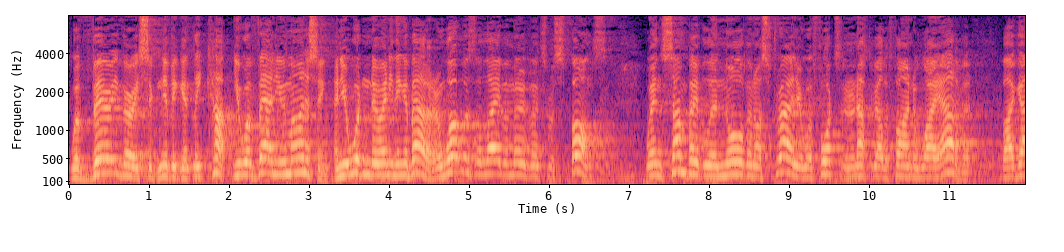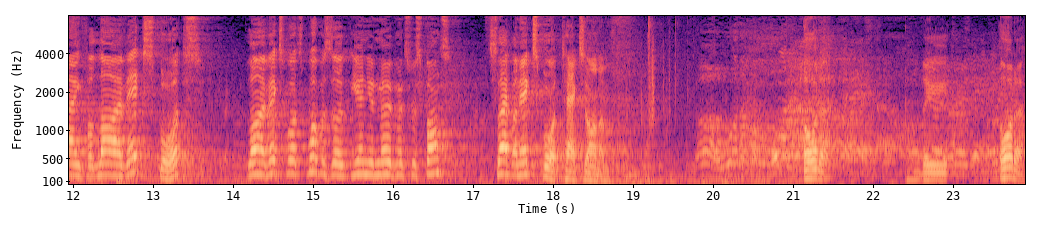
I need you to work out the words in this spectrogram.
were very, very significantly cut. You were value minusing, and you wouldn't do anything about it. And what was the Labor movement's response when some people in northern Australia were fortunate enough to be able to find a way out of it by going for live exports? Live exports. What was the union movement's response? Slap an export tax on them. Order. The order.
